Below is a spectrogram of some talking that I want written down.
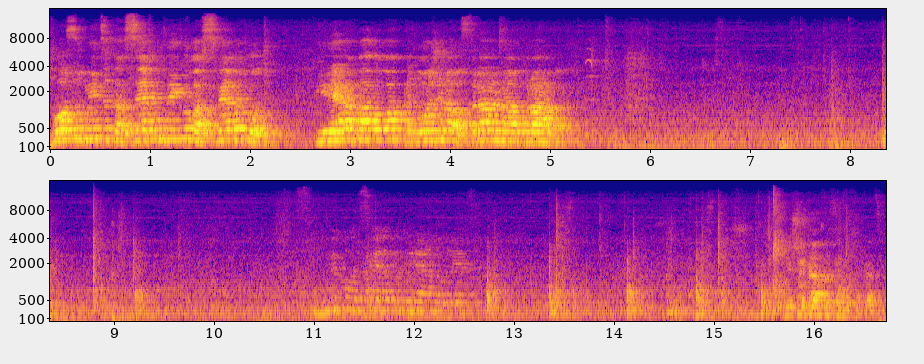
Во да судницата се публикува сведокот Ирена Павлова предложена од страна на одбраната. Викува сведокот Ирена Добрев. Лична карта за идентификација.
